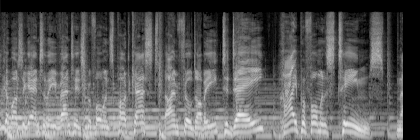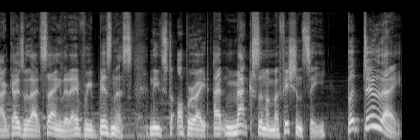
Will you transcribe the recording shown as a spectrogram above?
Welcome once again to the Vantage Performance Podcast. I'm Phil Dobbie. Today, high performance teams. Now, it goes without saying that every business needs to operate at maximum efficiency, but do they?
